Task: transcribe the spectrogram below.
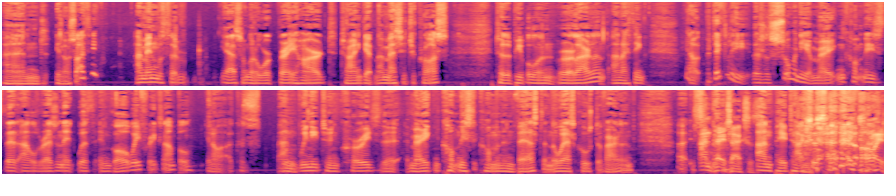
and you know, so I think I'm in with the. Yes, I'm going to work very hard to try and get my message across to the people in rural Ireland, and I think, you know, particularly there's so many American companies that I'll resonate with in Galway, for example. You know, because and we need to encourage the American companies to come and invest in the west coast of Ireland uh, And pay taxes. and pay taxes. All right.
